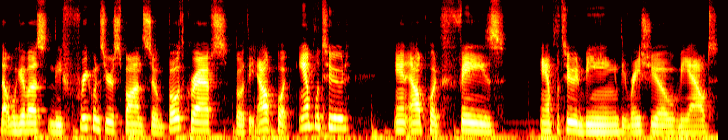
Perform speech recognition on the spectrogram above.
that will give us the frequency response. So both graphs, both the output amplitude and output phase, amplitude being the ratio V out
